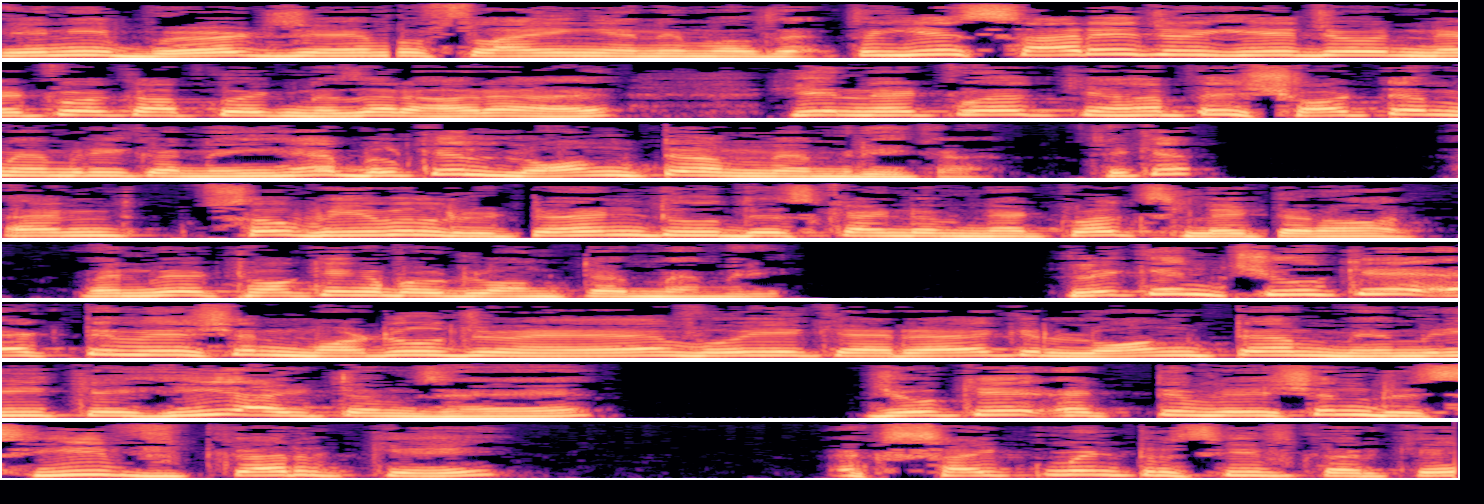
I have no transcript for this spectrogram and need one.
برڈ یعنی جو ہیں وہ فلائنگ اینیملز ہیں تو یہ سارے جو یہ جو نیٹورک آپ کو ایک نظر آ رہا ہے یہ نیٹورک یہاں پہ شارٹ ٹرم میموری کا نہیں ہے بلکہ لانگ ٹرم میموری کا ٹھیک ہے and so we will return to this kind of later on when we are talking about long term memory لیکن چونکہ ایکٹیویشن ماڈل جو ہے وہ یہ کہہ رہا ہے کہ لانگ ٹرم میموری کے ہی آئٹمس ہیں جو کہ ایکٹیویشن ریسیو کر کے ایکسائٹمنٹ ریسیو کر کے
